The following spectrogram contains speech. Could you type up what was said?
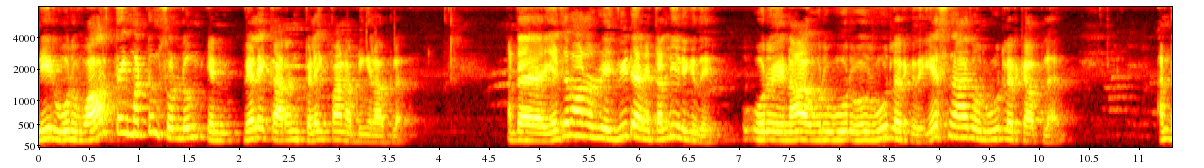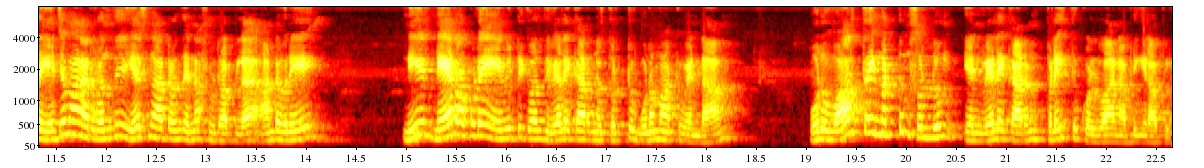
நீர் ஒரு வார்த்தை மட்டும் சொல்லும் என் வேலைக்காரன் பிழைப்பான் அப்படிங்கிறாப்புல. அந்த எஜமானருடைய வீடு அங்கே தள்ளி இருக்குது. ஒரு நான் ஒரு ஊர் ஒரு ஊரில் இருக்குது. ஏசுநாத் ஒரு ஊரில் இருக்காப்புல. அந்த எஜமானர் வந்து ஏசுநாட்டை வந்து என்ன சொல்கிறாப்புல ஆண்டவரே நீர் நேராக கூட என் வீட்டுக்கு வந்து வேலைக்காரனை தொட்டு குணமாக்க வேண்டாம். ஒரு வார்த்தை மட்டும் சொல்லும் என் வேலைக்காரன் பிழைத்து கொள்வான் அப்படிங்கிறாப்புல.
